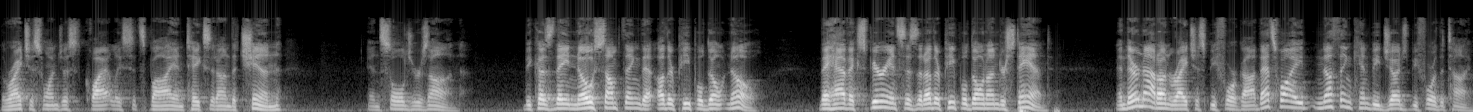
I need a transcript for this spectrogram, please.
The righteous one just quietly sits by and takes it on the chin and soldiers on because they know something that other people don't know. They have experiences that other people don't understand. And they're not unrighteous before God. That's why nothing can be judged before the time.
